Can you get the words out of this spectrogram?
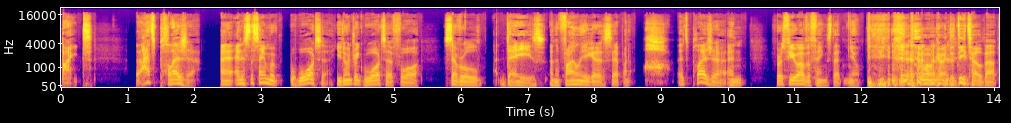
bite. That's pleasure. Uh, and it's the same with water. You don't drink water for several days and then finally you get a sip and ah, oh, it's pleasure. And for a few other things that, you know, I won't go into detail about.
